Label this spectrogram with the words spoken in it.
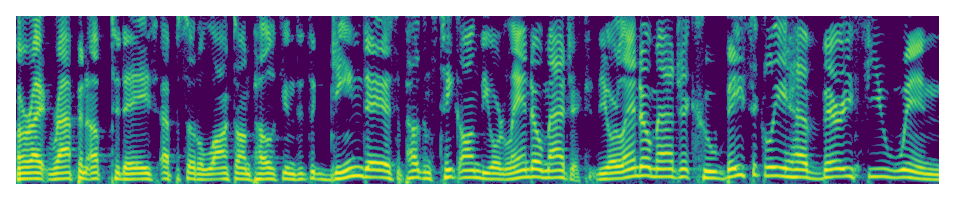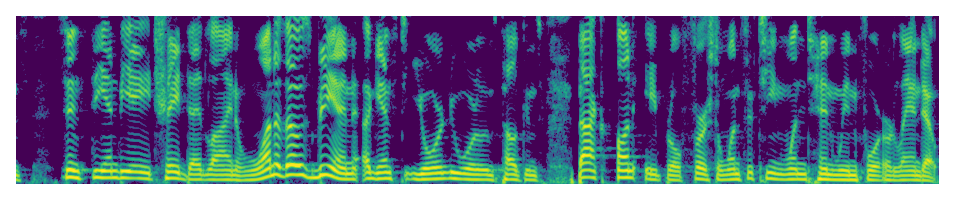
All right, wrapping up today's episode of Locked On Pelicans. It's a game day as the Pelicans take on the Orlando Magic. The Orlando Magic, who basically have very few wins since the NBA trade deadline, one of those being against your New Orleans Pelicans back on April 1st, a 115 110 win for Orlando.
